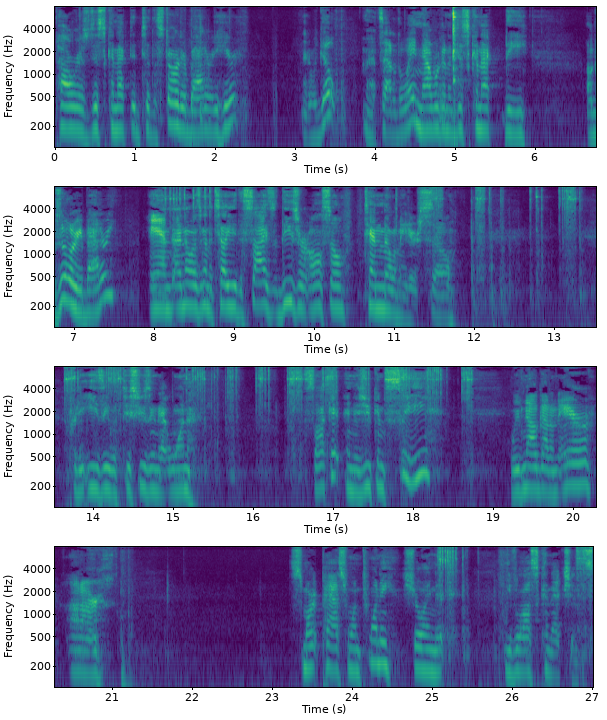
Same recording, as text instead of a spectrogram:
power is disconnected to the starter battery here. There we go. That's out of the way. Now we're going to disconnect the auxiliary battery. And I know I was going to tell you the size. These are also 10 millimeters. So pretty easy with just using that one socket. And as you can see, we've now got an error on our SmartPass 120 showing that you've lost connections.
